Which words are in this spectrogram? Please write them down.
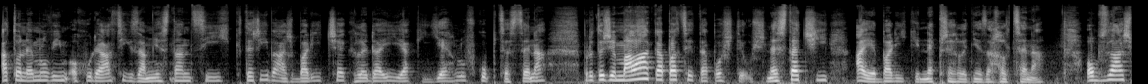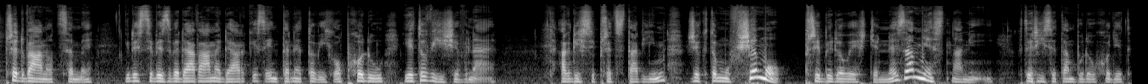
A to nemluvím o chudácích zaměstnancích, kteří váš balíček hledají jak jehlu v kupce sena, protože malá kapacita pošty už nestačí a je balíky nepřehledně zahlcena. Obzvlášť před Vánocemi, kdy si vyzvedáváme dárky z internetových obchodů, je to výživné. A když si představím, že k tomu všemu přibydou ještě nezaměstnaný, kteří se tam budou chodit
